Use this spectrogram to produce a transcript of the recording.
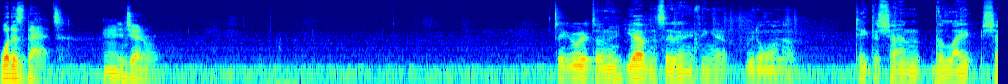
What is that Hmm. in general? Take it away, Tony. You haven't said anything yet. We don't want to take the shine, the light, sh-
